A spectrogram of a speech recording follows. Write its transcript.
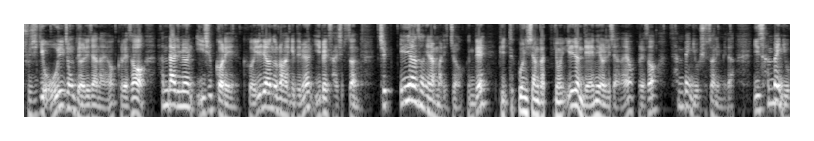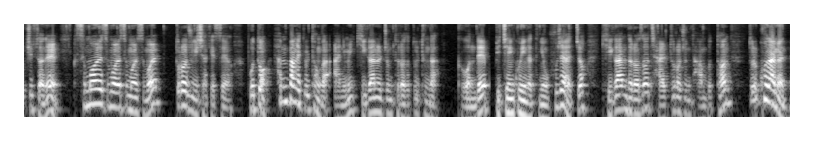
주식이 5일 정도 열리잖아요. 그래서 한 달이면 20거래일, 그거 1년으로 하게 되면 240선, 즉 1년선이란 말이죠. 근데 비트코인 시장 같은 경우는 1년 내내 열리잖아요. 그래서 360선입니다. 이 360선을 스몰 스몰 스몰 스몰 뚫어주기 시작했어요. 보통 한 방에 뚫던가 아니면 기간을 좀 들어서 뚫든가 그건데 비체인 코인 같은 경우 후자였죠. 기간 들어서 잘 뚫어준 다음부턴 뚫고 나면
